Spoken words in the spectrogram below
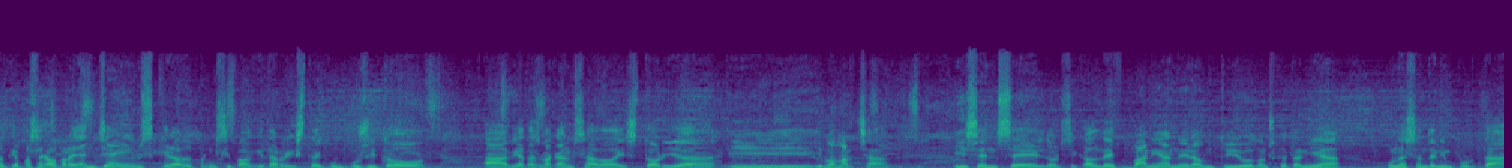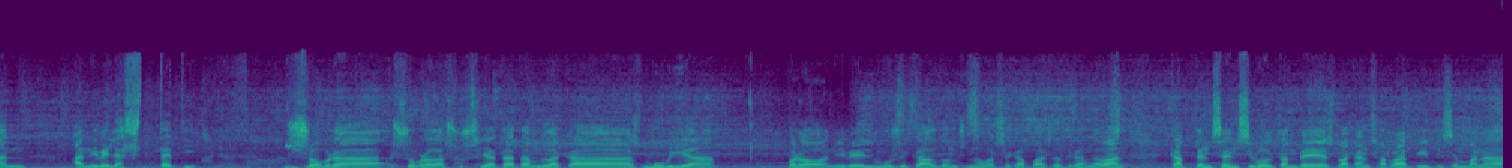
el que passa que el Brian James, que era el principal guitarrista i compositor, aviat es va cansar de la història i, i va marxar. I sense ell, doncs sí que el Dave Banyan era un tio doncs, que tenia un ascendent important a nivell estètic sobre, sobre la societat amb la que es movia, però a nivell musical doncs, no va ser capaç de tirar endavant. Captain Sensible també es va cansar ràpid i se'n va anar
